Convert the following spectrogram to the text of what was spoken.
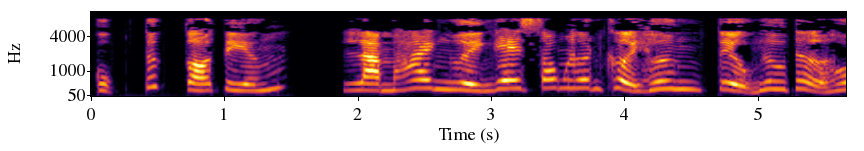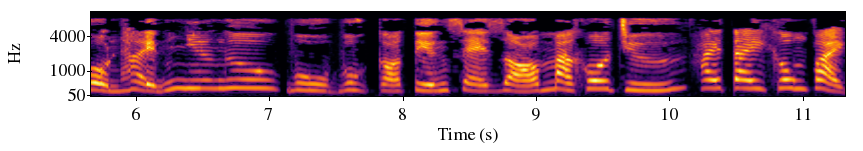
cục tức có tiếng. Làm hai người nghe xong hơn khởi hưng, tiểu ngưu thở hổn hển như ngưu, vù vù có tiếng xé gió mà khô chứ, hai tay không phải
